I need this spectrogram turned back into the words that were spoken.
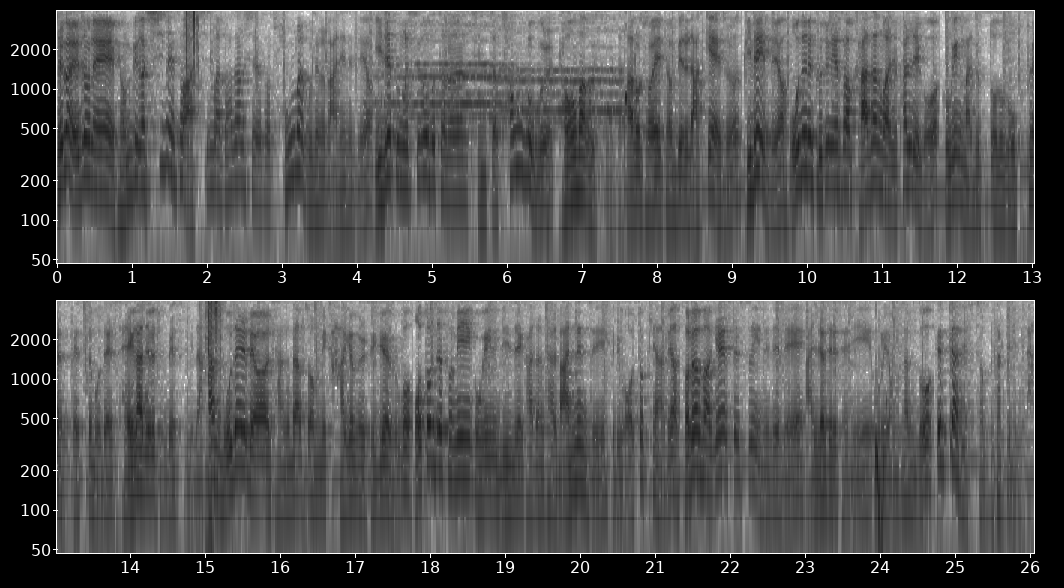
제가 예전에 변비가 심해서 아침마다 화장실에서 정말 고생을 많이 했는데요. 이 제품을 쓰고부터는 진짜 천국을 경험하고 있습니다. 바로 저의 변비를 낫게 해준 비데인데요. 오늘은 그 중에서 가장 많이 팔리고 고객 만족도도 높은 베스트 모델 세 가지를 준비했습니다. 각 모델별 장단점 및 가격을 비교해보고 어떤 제품이 고객님 니즈에 가장 잘 맞는지 그리고 어떻게 하면 저렴하게 쓸 수 있는지에 대해 알려드릴 테니 오늘 영상도 끝까지 시청 부탁드립니다.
